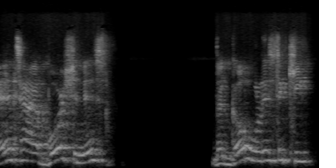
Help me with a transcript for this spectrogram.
anti-abortionists. The goal is to keep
